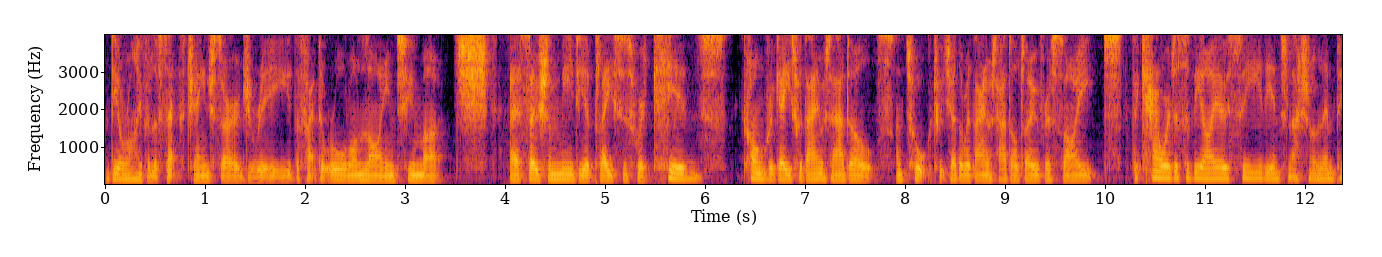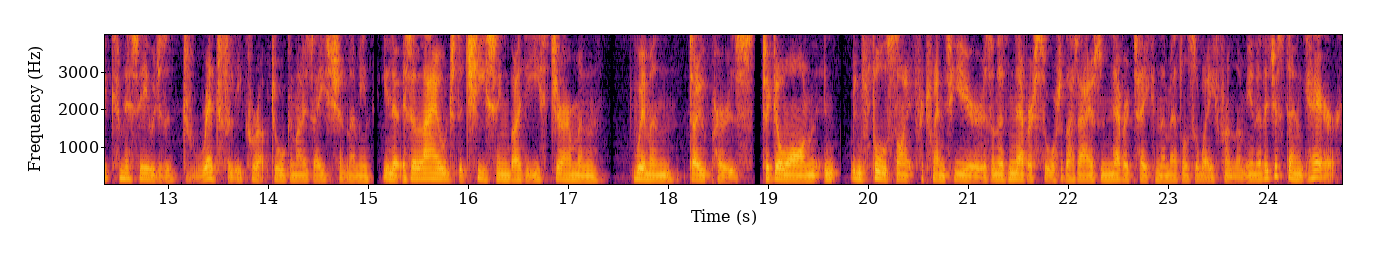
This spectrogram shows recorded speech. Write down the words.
the arrival of sex change surgery, the fact that we're all online too much, uh, social media places where kids congregate without adults and talk to each other without adult oversight, the cowardice of the IOC, the International Olympic Committee, which is a dreadfully corrupt organisation. I mean, you know, it allowed the cheating by the East German women dopers to go on in, in, full sight for 20 years and has never sorted that out and never taken the medals away from them. You know, they just don't care.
